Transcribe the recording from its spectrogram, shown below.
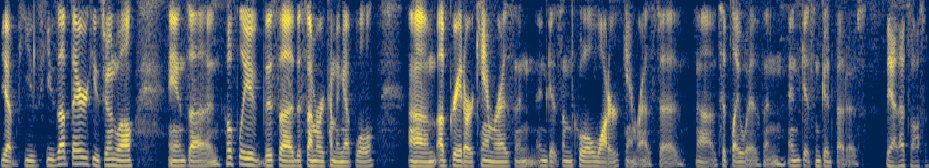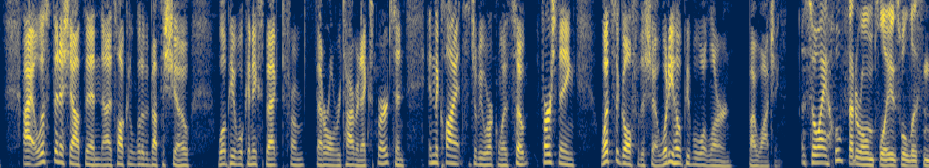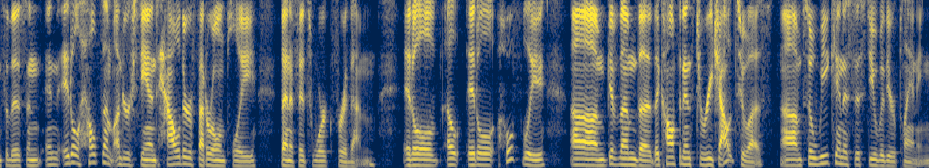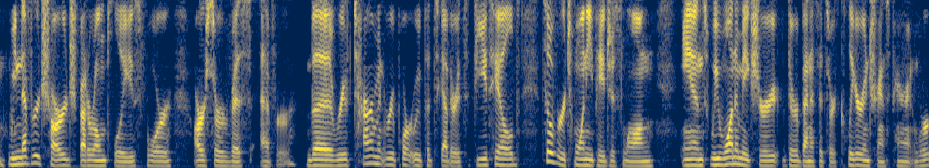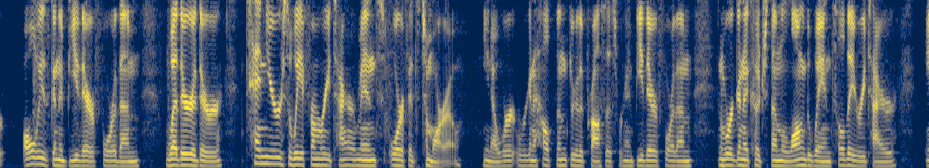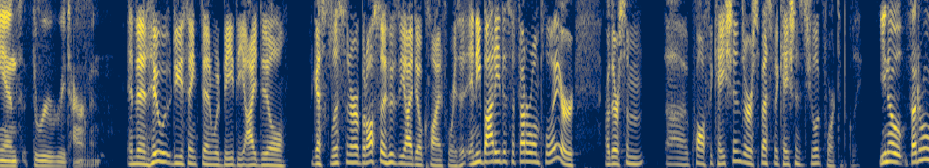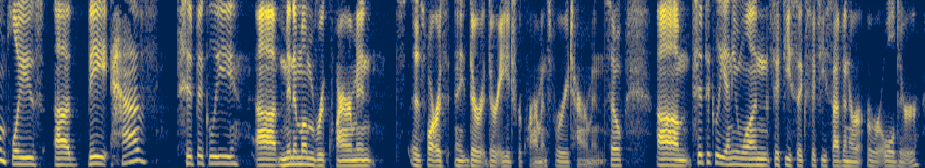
Yep, he's he's up there. He's doing well, and uh, hopefully this uh, this summer coming up we'll. Um, upgrade our cameras and, and get some cool water cameras to uh, to play with and, and get some good photos. Yeah, that's awesome. All right, well, let's finish out then uh, talking a little bit about the show what people can expect from federal retirement experts and in the clients that you'll be working with. So, first thing, what's the goal for the show? What do you hope people will learn by watching? So I hope federal employees will listen to this and, and it'll help them understand how their federal employee benefits work for them. It'll, it'll hopefully um, give them the the confidence to reach out to us um, so we can assist you with your planning. We never charge federal employees for our service ever. The retirement report we put together, it's detailed. It's over 20 pages long and we want to make sure their benefits are clear and transparent. We're always going to be there for them whether they're 10 years away from retirement or if it's tomorrow. You know, we're, we're going to help them through the process. We're going to be there for them and we're going to coach them along the way until they retire and through retirement. And then who do you think then would be the ideal, I guess, listener, but also who's the ideal client for? Is it anybody that's a federal employee or are there some uh, qualifications or specifications that you look for typically? You know, federal employees, uh, they have typically uh, minimum requirements as far as uh, their their age requirements for retirement. So um, typically anyone 56, 57 or, or older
